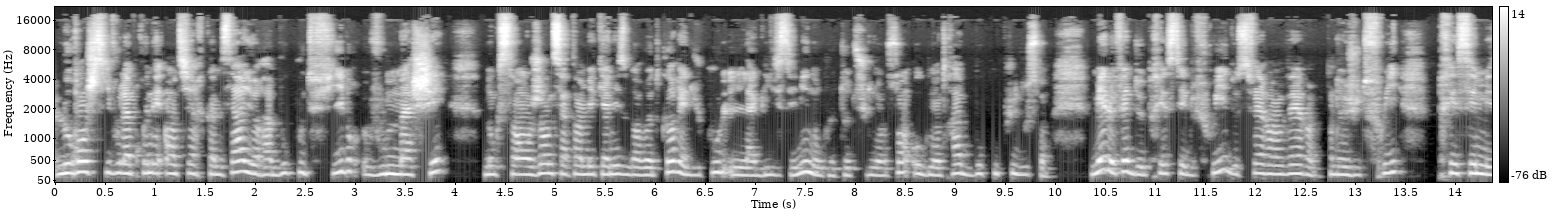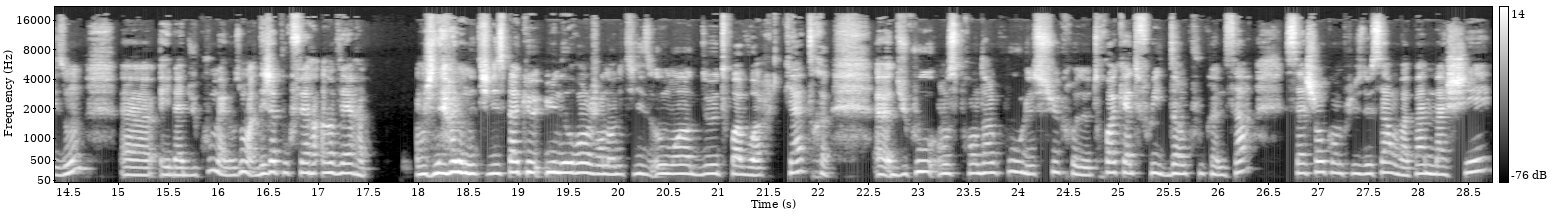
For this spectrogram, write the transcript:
L'orange, si vous la prenez entière comme ça, il y aura beaucoup de fibres, vous mâchez, donc ça engendre certains mécanismes dans votre corps et du coup la glycémie, donc le taux de sucre dans le sang, augmentera beaucoup plus doucement. Mais le fait de presser le fruit, de se faire un verre de jus de fruits pressé maison, et bah du coup malheureusement, déjà pour faire un verre en général, on n'utilise pas qu'une orange, on en utilise au moins deux, trois, voire quatre. Euh, du coup, on se prend d'un coup le sucre de trois, quatre fruits d'un coup comme ça, sachant qu'en plus de ça, on va pas mâcher.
